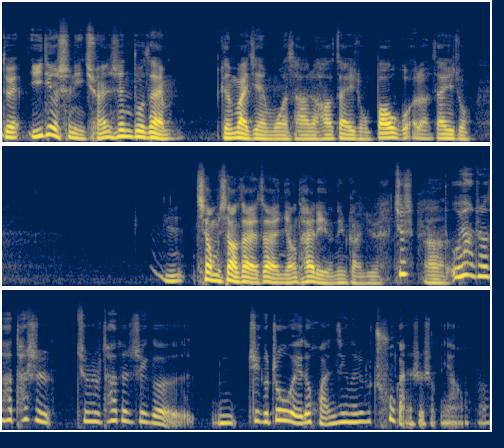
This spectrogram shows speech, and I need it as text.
对，一定是你全身都在跟外界摩擦，然后在一种包裹着，在一种，嗯，像不像在在娘胎里的那种感觉？就是啊，我想知道它它是就是它的这个嗯这个周围的环境的这个触感是什么样的？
